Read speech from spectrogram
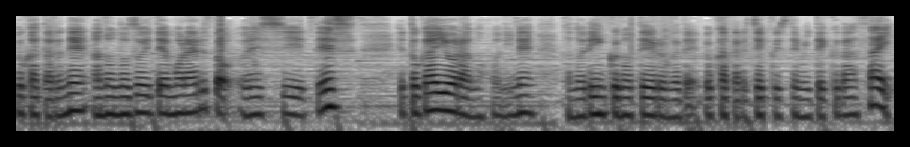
よかったらね、あの、覗いてもらえると嬉しいです。えっと、概要欄の方にね、あの、リンク載っているので、よかったらチェックしてみてください。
